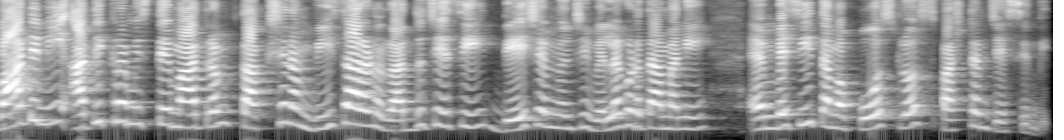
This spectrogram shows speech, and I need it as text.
వాటిని అతిక్రమిస్తే మాత్రం తక్షణం వీసాలను రద్దు చేసి దేశం నుంచి వెళ్ళగొడతామని ఎంబసీ తమ పోస్ట్లో స్పష్టం చేసింది.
